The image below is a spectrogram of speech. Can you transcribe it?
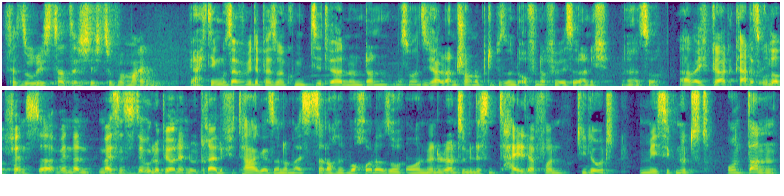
versuche ich es tatsächlich zu vermeiden. Ja, ich denke, muss einfach mit der Person kommuniziert werden und dann muss man sich halt anschauen, ob die Person offen dafür ist oder nicht. Also, aber ich glaube, gerade das Urlaubfenster, wenn dann, meistens ist der Urlaub ja auch nicht nur drei oder vier Tage, sondern meistens dann auch eine Woche oder so. Und wenn du dann zumindest einen Teil davon Deload-mäßig nutzt und dann genau.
